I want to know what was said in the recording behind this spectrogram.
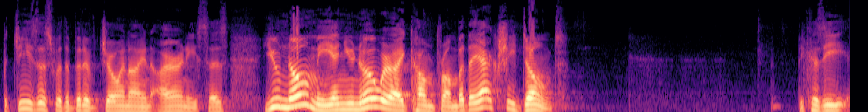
But Jesus, with a bit of Johannine irony, says, You know me and you know where I come from, but they actually don't. Because he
